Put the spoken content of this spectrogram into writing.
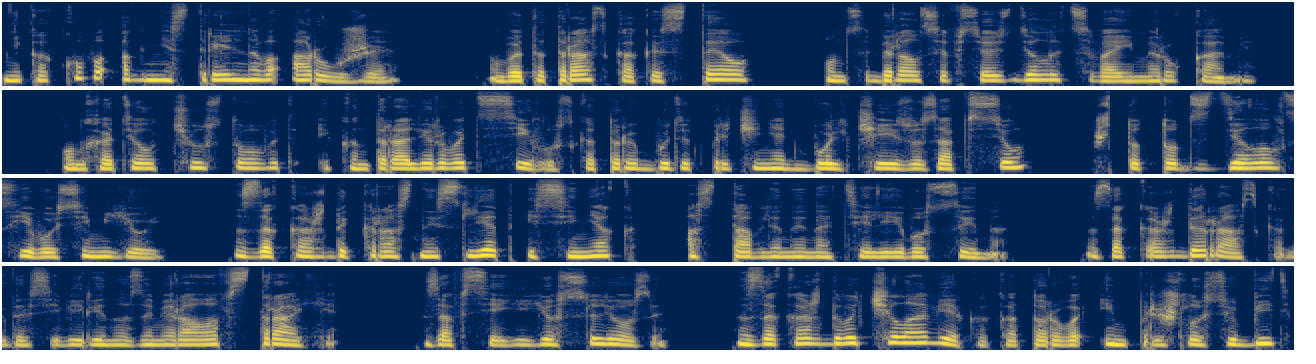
Никакого огнестрельного оружия. В этот раз, как и с Тео, он собирался все сделать своими руками. Он хотел чувствовать и контролировать силу, с которой будет причинять боль Чейзу за все, что тот сделал с его семьей, за каждый красный след и синяк, оставленный на теле его сына, за каждый раз, когда Северина замирала в страхе, за все ее слезы, за каждого человека, которого им пришлось убить,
